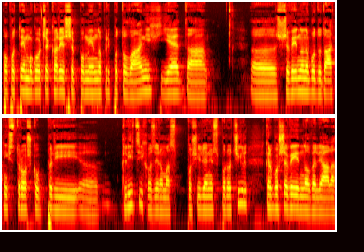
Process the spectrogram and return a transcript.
Pa potem mogoče, kar je še pomembno pri potovanjih, je, da uh, še vedno ne bo dodatnih stroškov pri uh, klicih oziroma pošiljanju sporočil, ker bo še vedno veljala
